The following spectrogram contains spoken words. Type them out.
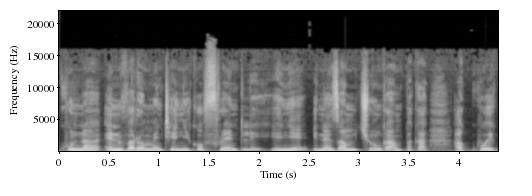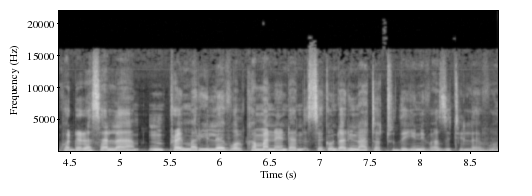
kuna environment yenye iko friendly yenye inaweza mchunga mpaka akue kwa darasa la mm, primary level kama anaenda secondary na hata to the university level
